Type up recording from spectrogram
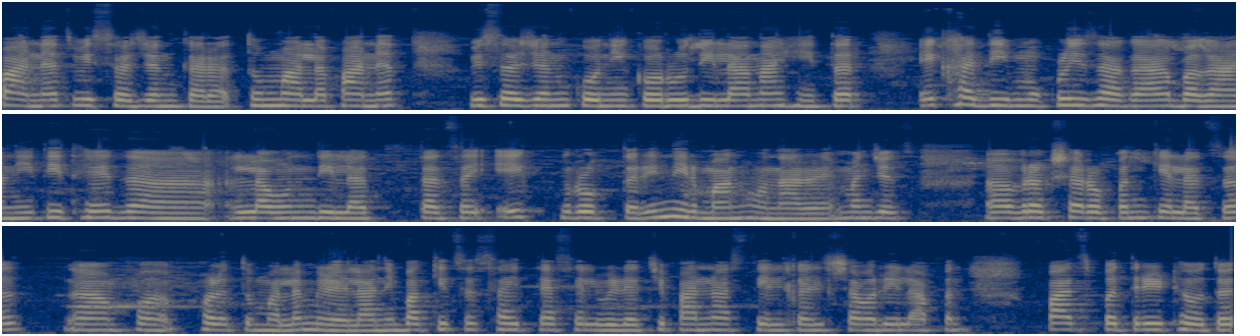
पाण्यात विसर्जन करा. तुम्हाला पाण्यात विसर्जन कोणी करू दिला नाही तर एखादी मोकळी जागा बघा आणि तिथे लावून दिला त्याचा एक रोप तरी निर्माण होणार आहे. म्हणजेच अ, वृक्षारोपण केल्याचं फ फळ तुम्हाला मिळेल. आणि बाकीचं साहित्य असेल विड्याची पानं असतील कलशावरील आपण पाच पत्री ठेवतो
